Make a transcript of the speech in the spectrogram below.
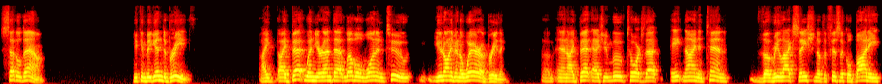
settle down. You can begin to breathe. I I bet when you're at that level one and two, you don't even aware of breathing. Um, and I bet as you move towards that eight, nine, and 10, the relaxation of the physical body,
